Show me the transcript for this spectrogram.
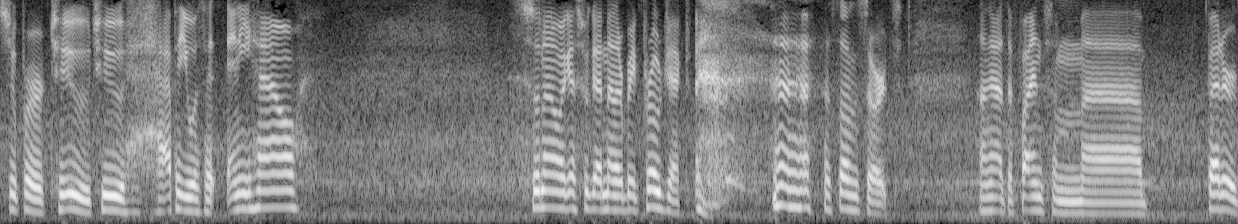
super too too happy with it anyhow. So now I guess we got another big project of some sorts. I'm gonna have to find some uh, better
